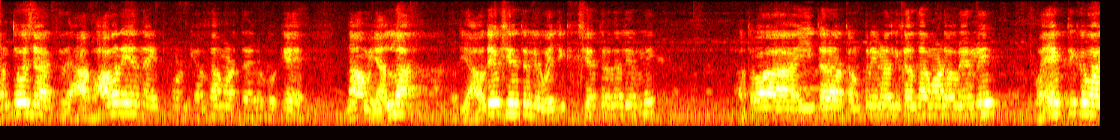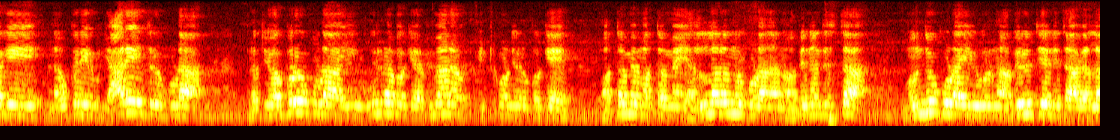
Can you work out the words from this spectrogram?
ಸಂತೋಷ ಆಗ್ತದೆ. ಆ ಭಾವನೆಯನ್ನ ಇಟ್ಕೊಂಡು ಕೆಲಸ ಮಾಡ್ತಾ ಇರೋ ಬಗ್ಗೆ ನಾವು ಎಲ್ಲ ಅದು ಯಾವುದೇ ಕ್ಷೇತ್ರದಲ್ಲಿ, ವೈದ್ಯಕೀಯ ಕ್ಷೇತ್ರದಲ್ಲಿ ಇರಲಿ, ಅಥವಾ ಈ ತರ ಕಂಪನಿಗಳಲ್ಲಿ ಕೆಲಸ ಮಾಡೋರು ಇರಲಿ, ವೈಯಕ್ತಿಕವಾಗಿ ನೌಕರಿ ಯಾರೇ ಇದ್ರೂ ಕೂಡ, ಪ್ರತಿಯೊಬ್ಬರೂ ಕೂಡ ಈ ಊರಿನ ಬಗ್ಗೆ ಅಭಿಮಾನ ಇಟ್ಕೊಂಡಿರೋ ಬಗ್ಗೆ ಮತ್ತೊಮ್ಮೆ ಮತ್ತೊಮ್ಮೆ ಎಲ್ಲರನ್ನೂ ಕೂಡ ನಾನು ಅಭಿನಂದಿಸ್ತಾ, ಮುಂದೂ ಕೂಡ ಈ ಊರಿನ ಅಭಿವೃದ್ಧಿಯಲ್ಲಿ ತಾವೆಲ್ಲ,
